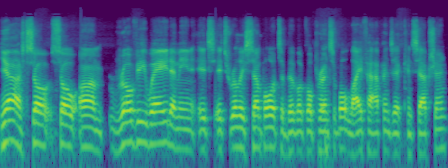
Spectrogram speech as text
Yeah, so so um, Roe v. Wade. I mean, it's it's really simple. It's a biblical principle. Life happens at conception.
